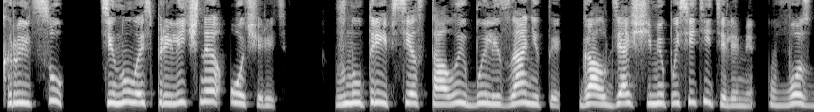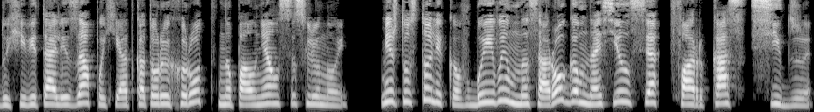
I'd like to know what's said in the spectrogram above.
К крыльцу тянулась приличная очередь. Внутри все столы были заняты галдящими посетителями. В воздухе витали запахи, от которых рот наполнялся слюной. Между столиков боевым носорогом носился фаркас Сиджи.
